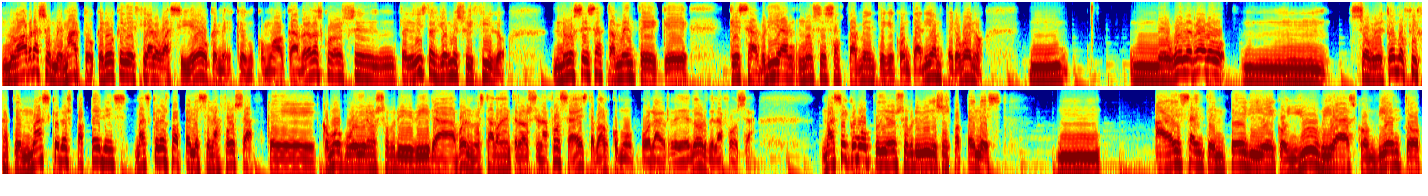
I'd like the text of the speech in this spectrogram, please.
no abras o me mato. Creo que decía algo así, ¿eh? o que, como que hablabas con los eh, periodistas, yo me suicido. No sé exactamente qué, qué sabrían, no sé exactamente qué contarían, pero bueno, mmm, me huele raro. Mmm, sobre todo, fíjate, más que los papeles, más que los papeles en la fosa, que cómo pudieron sobrevivir a, bueno, no estaban enterrados en la fosa, ¿eh? estaban como por alrededor de la fosa. Más que cómo pudieron sobrevivir esos papeles mmm, a esa intemperie, con lluvias, con viento,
